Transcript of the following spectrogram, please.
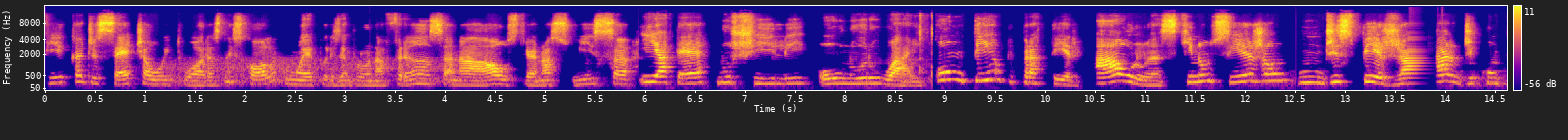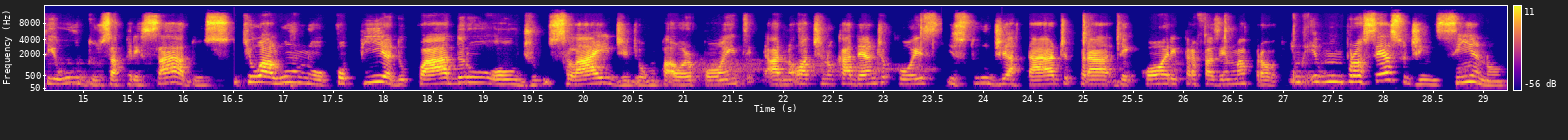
fica de 7 a 8 oito horas na escola, como é, por exemplo, na França, na Áustria, na Suíça e até no Chile ou no Uruguai. Com tempo para ter aulas que não sejam um despejar de conteúdos apressados, que o aluno copia do quadro ou de um slide, de um PowerPoint, anote no caderno depois, estude à tarde para decore para fazer uma prova. Um processo de ensino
